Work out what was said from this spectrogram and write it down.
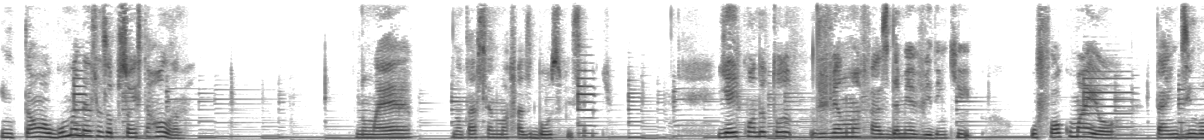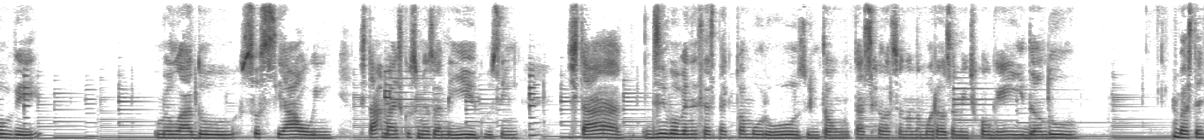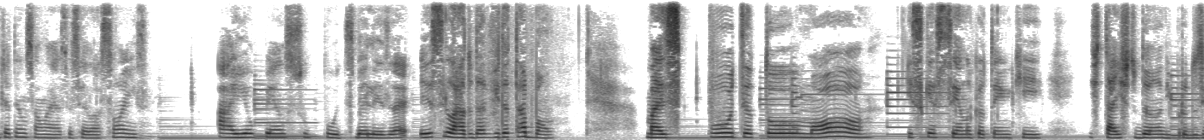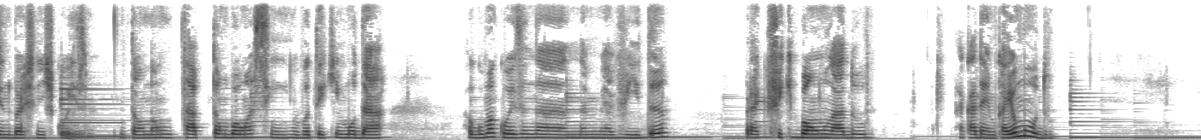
Então, alguma dessas opções está rolando. Não é, não tá sendo uma fase boa o suficiente. E aí quando eu tô vivendo uma fase da minha vida em que o foco maior tá em desenvolver o meu lado social, em estar mais com os meus amigos, em estar desenvolvendo esse aspecto amoroso, então estar tá se relacionando amorosamente com alguém e dando bastante atenção a essas relações, aí eu penso, putz, beleza, esse lado da vida tá bom. Mas, putz, eu tô mó esquecendo que eu tenho que estar estudando e produzindo bastante coisa. Então não tá tão bom assim. Eu vou ter que mudar alguma coisa na, na minha vida para que fique bom o lado acadêmico. Aí eu mudo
